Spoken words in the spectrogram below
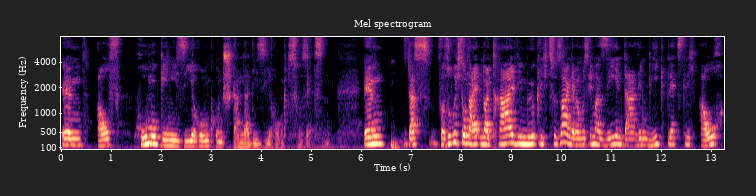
ähm, auf Homogenisierung und Standardisierung zu setzen. Ähm, das versuche ich so neutral wie möglich zu sagen, denn man muss immer sehen, darin liegt letztlich auch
